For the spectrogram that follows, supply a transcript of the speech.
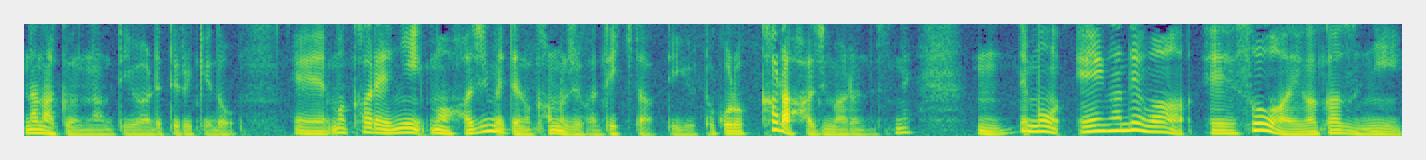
七くんなんて言われてるけど、えーまあ、彼に、まあ、初めての彼女ができたっていうところから始まるんですね。うん、でも映画では、えーそうは描かずに、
